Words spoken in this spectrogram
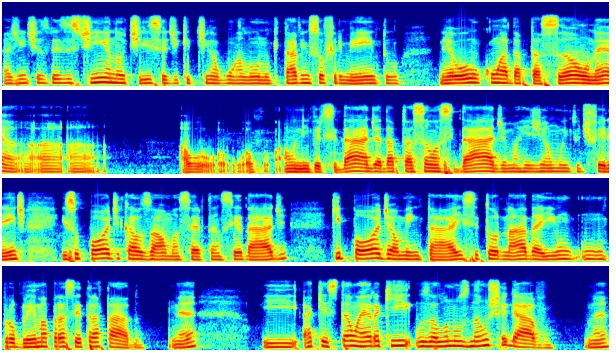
a gente às vezes tinha notícia de que tinha algum aluno que estava em sofrimento, né, ou com adaptação né, a, a, a, universidade, adaptação à cidade, uma região muito diferente, isso pode causar uma certa ansiedade que pode aumentar e se tornar daí um, um problema para ser tratado, né? E a questão era que os alunos não chegavam, né?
